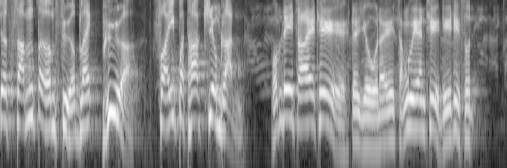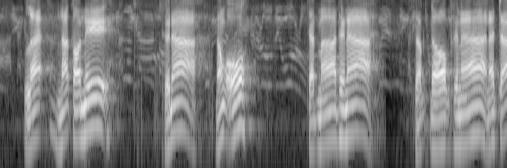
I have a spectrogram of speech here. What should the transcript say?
จะซ้ำเติมเสือแบล็กเพื่อไฟปะทะเคียมรัน ผมดีใจที่ได้อยู่ในสังเวียนที่ดีที่สุด และณตอนนี้ เธอหน้าน้องโอ จัดมาเธอหน้าสักดอกเธอหน้านะจ๊ะ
